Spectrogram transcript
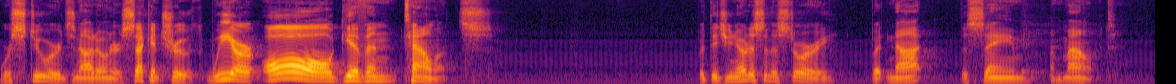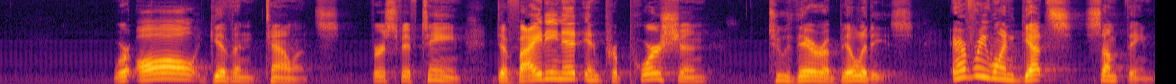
We're stewards, not owners. Second truth we are all given talents. But did you notice in the story, but not the same amount? We're all given talents. Verse 15, dividing it in proportion to their abilities. Everyone gets something.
